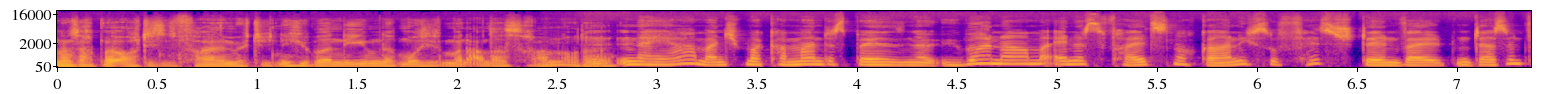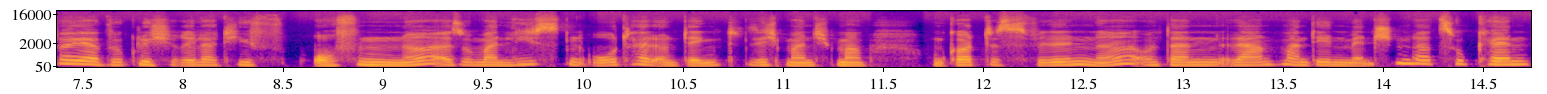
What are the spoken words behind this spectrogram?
Dann sagt man auch, diesen Fall möchte ich nicht übernehmen, da muss ich jemand anders ran, oder? Naja, manchmal kann man das bei einer Übernahme eines Falls noch gar nicht so feststellen, weil da sind wir ja wirklich relativ offen. Ne? Also man liest ein Urteil und denkt sich manchmal, um Gottes Willen, ne? und dann lernt man den Menschen dazu kennen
